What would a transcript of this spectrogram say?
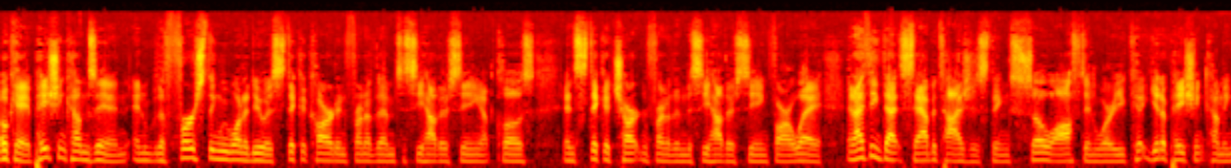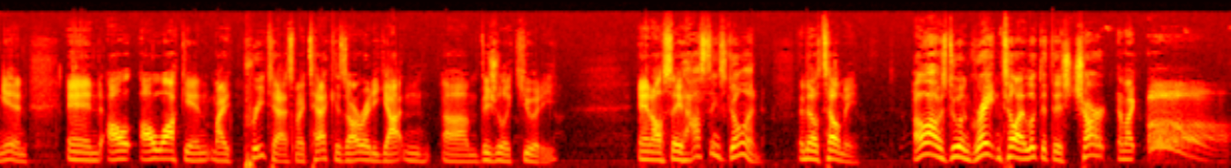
okay, a patient comes in, and the first thing we want to do is stick a card in front of them to see how they're seeing up close, and stick a chart in front of them to see how they're seeing far away. And I think that sabotages things so often, where you get a patient coming in, and I'll I'll walk in, my pretest, my tech has already gotten um, visual acuity, and I'll say, "How's things going?" and they'll tell me, "Oh, I was doing great until I looked at this chart." I'm like, "Oh,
